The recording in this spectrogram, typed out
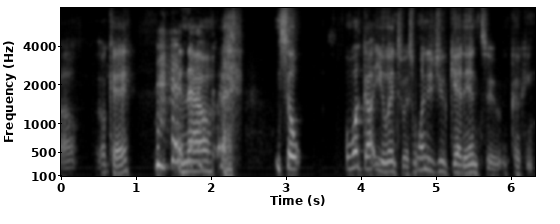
Wow. Okay. and now, so what got you into it? When did you get into cooking?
